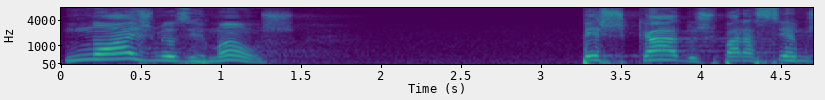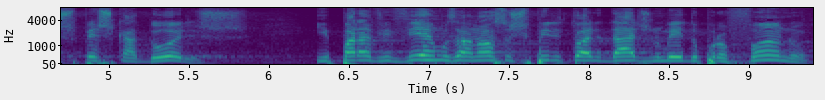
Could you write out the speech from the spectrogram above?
Nós, meus irmãos, pescados para sermos pescadores e para vivermos a nossa espiritualidade no meio do profano,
